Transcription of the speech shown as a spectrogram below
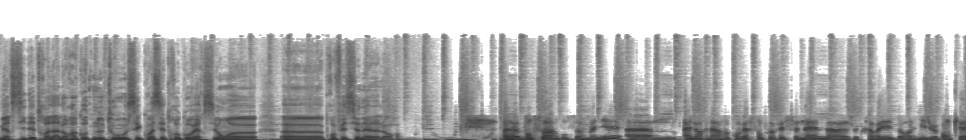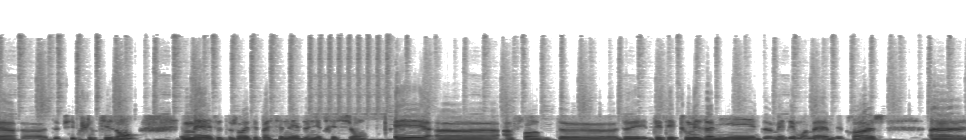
Merci d'être là. Alors raconte-nous tout. C'est quoi cette reconversion euh, euh, professionnelle alors? Euh, bonsoir, bonsoir Manu. Euh, alors la reconversion professionnelle, je travaillais dans le milieu bancaire depuis plus de 10 ans, mais j'ai toujours été passionnée de nutrition et à force de- de- d'aider tous mes amis, de m'aider moi-même, mes proches, euh,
